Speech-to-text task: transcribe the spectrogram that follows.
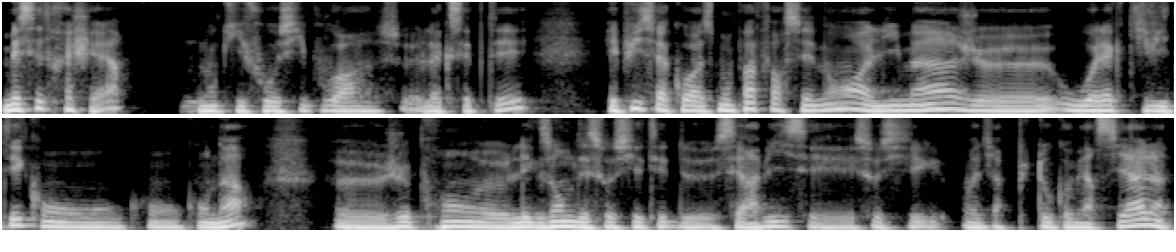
mais c'est très cher. Donc il faut aussi pouvoir l'accepter. Et puis ça correspond pas forcément à l'image euh, ou à l'activité qu'on a. Euh, je prends euh, l'exemple des sociétés de services et sociétés, on va dire plutôt commerciales.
